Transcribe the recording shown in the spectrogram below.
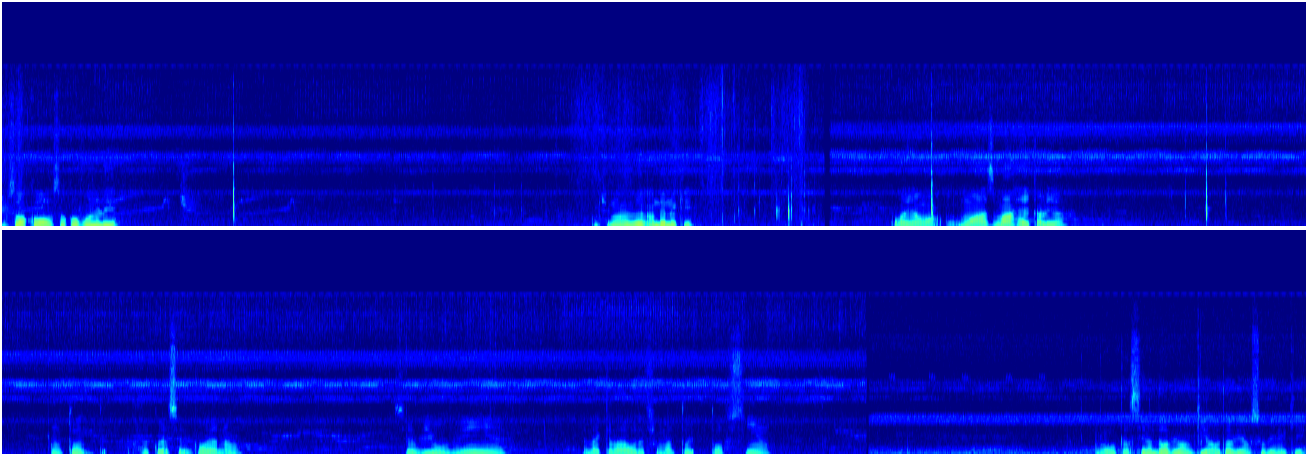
O socorro, o socorro ali. Continuando andando aqui. Olha uma, umas marrecas ali, ó. Não tô reconhecendo qual é não. Se eu vi ovinha. É daquela outra que chama torcinho. Outra cena do avião aqui, ó. Outro avião subindo aqui.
